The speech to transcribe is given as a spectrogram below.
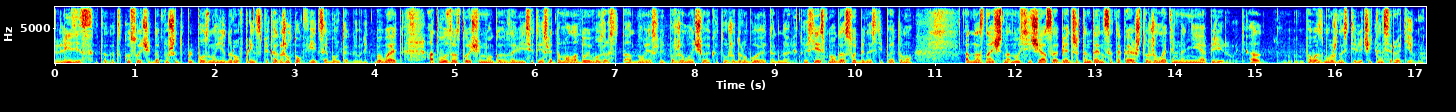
лизис, этот кусочек, да, потому что это пульпозное ядро, в принципе, как желток в яйце, будем так говорить. Бывает от возраста очень много зависит, если это молодой возраст, это одно, если пожилой человек, это уже другое и так далее. То есть есть много особенностей, поэтому однозначно, ну, сейчас, опять же, тенденция такая, что желательно не оперировать, а по возможности лечить консервативно.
